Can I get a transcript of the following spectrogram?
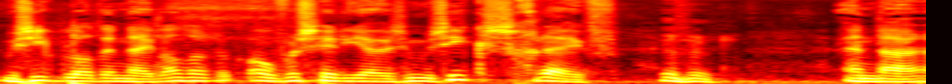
muziekblad in Nederland... dat ook over serieuze muziek schreef. En daar,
